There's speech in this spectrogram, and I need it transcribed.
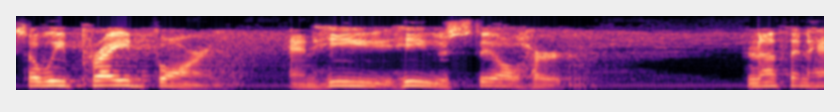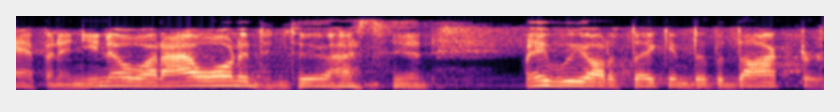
So we prayed for him, and he, he was still hurting. Nothing happened. And you know what I wanted to do? I said, maybe we ought to take him to the doctor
